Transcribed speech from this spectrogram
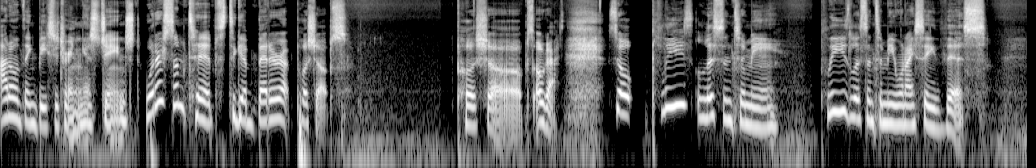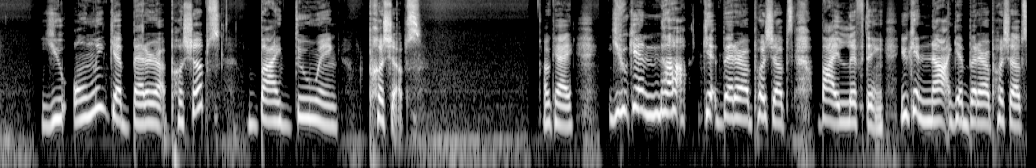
I don't think basic training has changed. What are some tips to get better at push-ups? Push-ups. Okay, so please listen to me. Please listen to me when I say this you only get better at push ups by doing push ups. Okay? You cannot get better at push ups by lifting. You cannot get better at push ups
